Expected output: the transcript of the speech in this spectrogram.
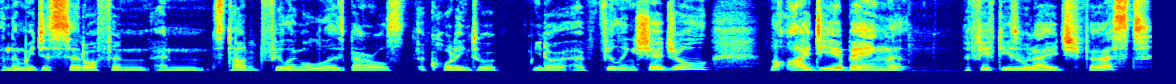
And then we just set off and, and started filling all of those barrels according to a you know a filling schedule. The idea being that the 50s would age first,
